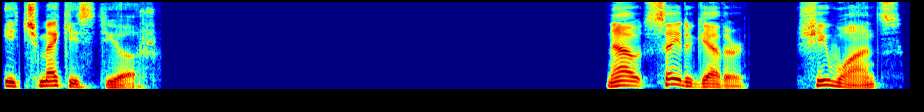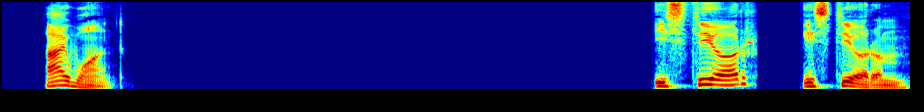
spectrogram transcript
İçmek istiyor. Now say together, she wants, I want. İstiyor, istiyorum.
